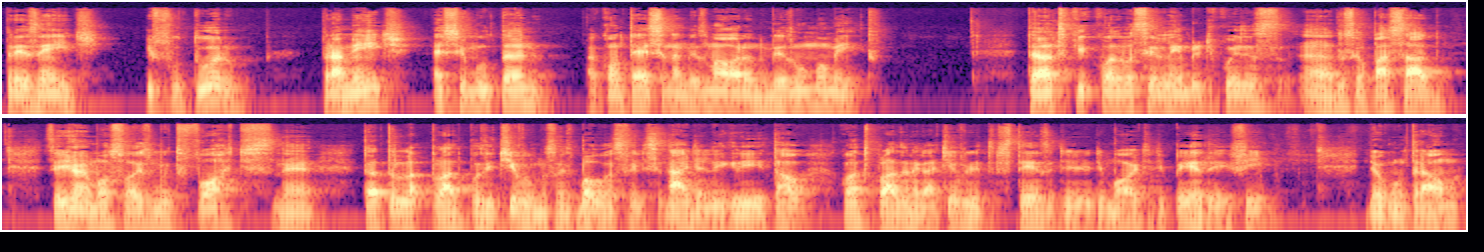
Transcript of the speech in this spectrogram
presente e futuro, para a mente é simultâneo, acontece na mesma hora, no mesmo momento. Tanto que quando você lembra de coisas ah, do seu passado, sejam emoções muito fortes, né? Tanto pro lado positivo, emoções boas, felicidade, alegria e tal, quanto pro lado negativo, de tristeza, de, de morte, de perda, enfim, de algum trauma.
